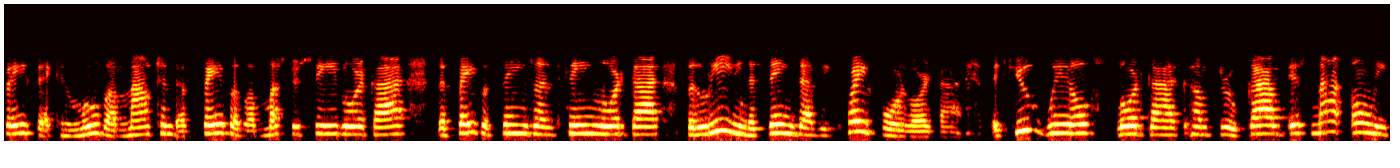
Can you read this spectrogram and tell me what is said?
faith that can move a mountain, the faith of a mustard seed, Lord God, the faith of things unseen, Lord God, believing the things that we pray for, Lord God, that you will, Lord God, come through. God, it's not only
